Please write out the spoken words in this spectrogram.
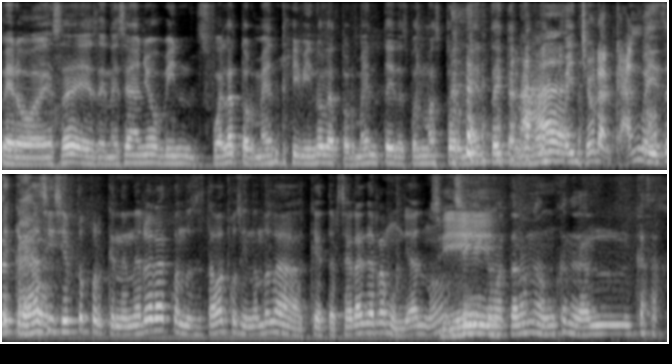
Pero ese, es- en ese año vin- fue la tormenta y vino la tormenta y después más tormenta y terminó Ah. un pinche huracán, güey. No creas, sí, cierto, porque en enero era cuando se estaba cocinando la que tercera guerra mundial, ¿no? Sí. Sí, que mataron a un general kaza-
